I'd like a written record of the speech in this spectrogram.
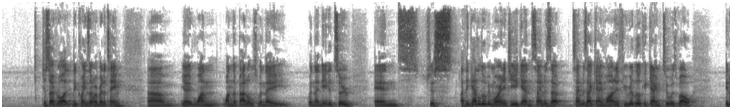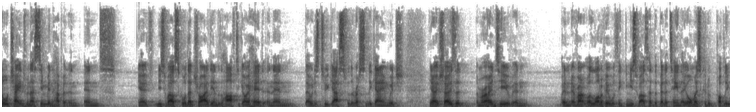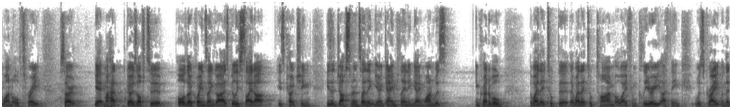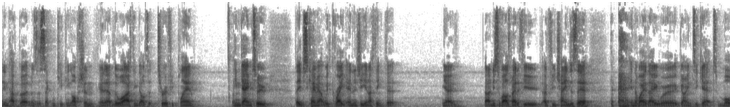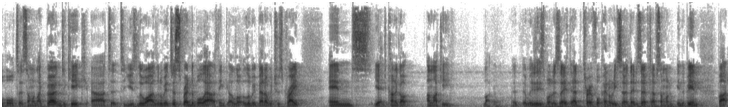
just overall, the Queensland were a better team um, you know, won won the battles when they when they needed to, and just I think had a little bit more energy again. Same as that same as that game one. And if you really look at game two as well, it all changed when that sin bin happened, and and you know New South Wales scored that try at the end of the half to go ahead, and then they were just too gassed for the rest of the game, which you know it shows that the Maroons here and. And everyone, a lot of people were thinking New South Wales had the better team. They almost could have probably won all three. So yeah, my hat goes off to all the Queensland guys, Billy Slater, his coaching, his adjustments. I think you know game plan in game one was incredible. the way they took the the way they took time away from Cleary, I think was great when they didn't have Burton as a second kicking option. You uh, know, Luai, I think that was a terrific plan. In game two, they just came out with great energy, and I think that you know uh, New South Wales made a few a few changes there in the way they were going to get more ball to someone like Burton to kick, uh, to to use Luai a little bit, just spread the ball out. I think a, lo- a little bit better, which was great, and yeah, it kind of got unlucky like it, it is what it is. They had three or four penalties, so they deserve to have someone in the bin. But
